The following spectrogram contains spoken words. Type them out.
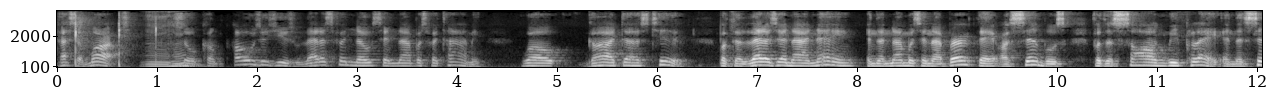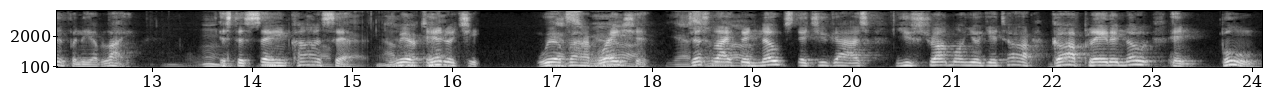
That's a march. So composers use letters for notes and numbers for timing. Well, God does too. But the letters in our name and the numbers in our birthday are symbols for the song we play in the symphony of life. It's the same concept. We're energy. We're Yes, we vibration. are. Yes, Just we like the notes that you guys you strum on your guitar. God played a note and boom,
